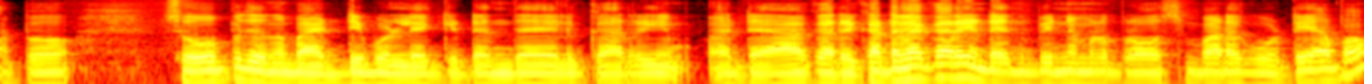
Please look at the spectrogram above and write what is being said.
അപ്പോൾ ഷോപ്പ് ചെന്നപ്പോൾ അടിപൊളിയാക്കിയിട്ട് എന്തായാലും കറിയും മറ്റേ ആ കറി കടലക്കറി ഉണ്ടായിരുന്നു. പിന്നെ നമ്മൾ ബ്രോസ്റ്റും പാടെ കൂട്ടി. അപ്പോൾ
